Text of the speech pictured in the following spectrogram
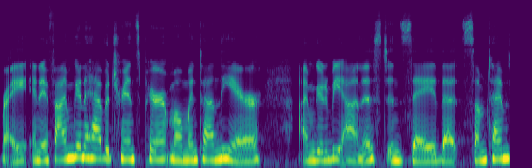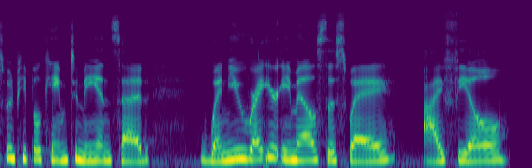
right? And if I'm going to have a transparent moment on the air, I'm going to be honest and say that sometimes when people came to me and said, when you write your emails this way, I feel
